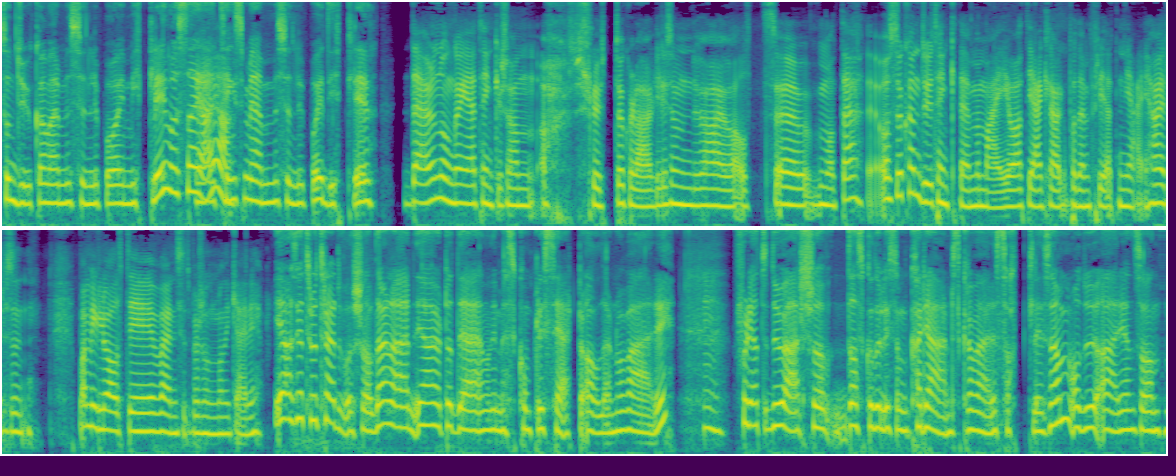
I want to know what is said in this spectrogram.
som du kan være misunnelig på i mitt liv, og så Ja, jeg ja. ting som jeg er misunnelig på i ditt liv. Det er jo noen ganger jeg tenker sånn åh, slutt å klage, liksom, du har jo alt, øh, på en måte. Og så kan du tenke det med meg, og at jeg klager på den friheten jeg har. Så man vil jo alltid være i en situasjon man ikke er i. Ja, altså jeg tror 30-årsalderen er, jeg har hørt at det er en av de mest kompliserte alderen å være i. Mm. Fordi at du er så, da skal du liksom, karrieren skal være satt, liksom, og du er i en sånn,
